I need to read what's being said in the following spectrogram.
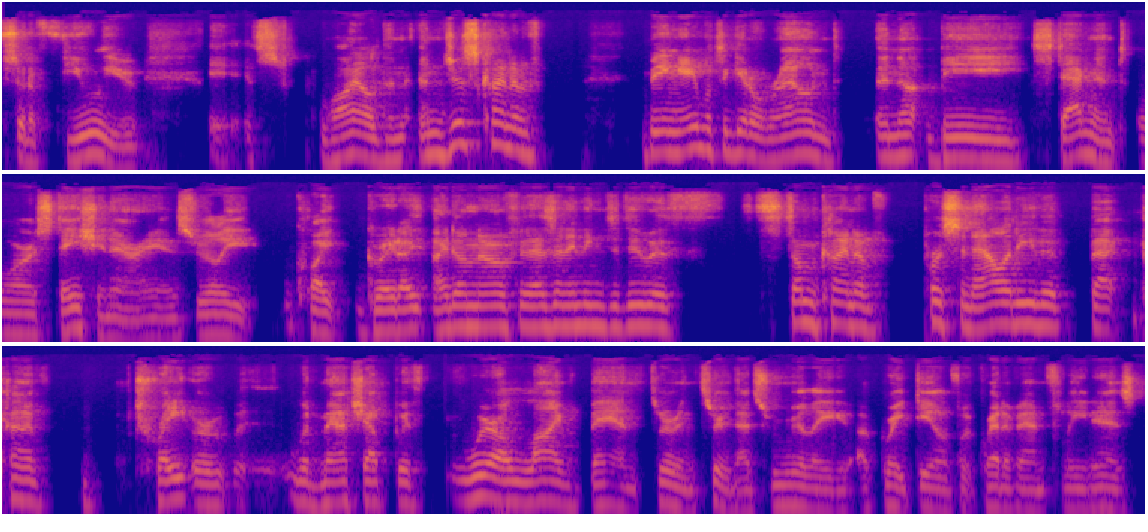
sort of fuel you. It's wild. And, and just kind of being able to get around and not be stagnant or stationary is really quite great. I, I don't know if it has anything to do with some kind of personality that that kind of trait or would match up with we're a live band through and through. That's really a great deal of what greta van fleet is.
